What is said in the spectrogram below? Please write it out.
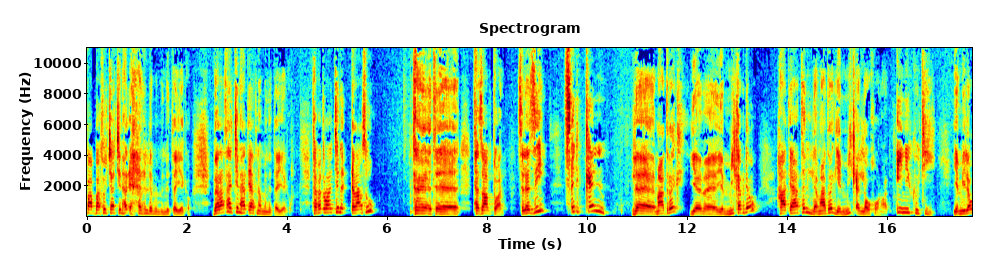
በአባቶቻችን ኃጢአት አይደለም የምንጠየቀው። በራሳችን ኃጢአት ነው የምንጠየቀው። ተፈጥሯችን ራሱ ተዛብቷል። ስለዚህ ጽድቅን ለማድረግ የሚከብደው ኃጢአትን ለማድረግ የሚቀለው ሆኗል። iniquity የሚለው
